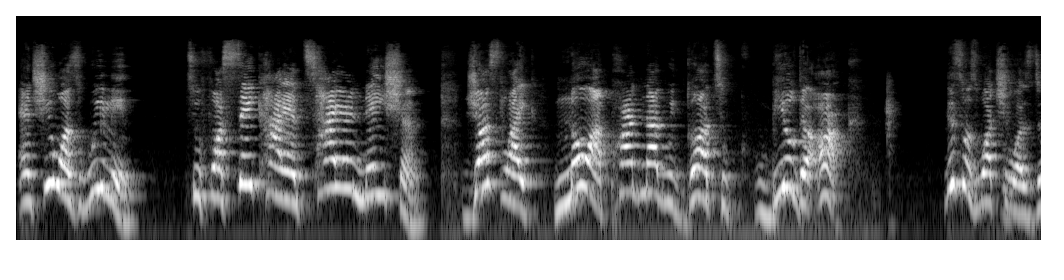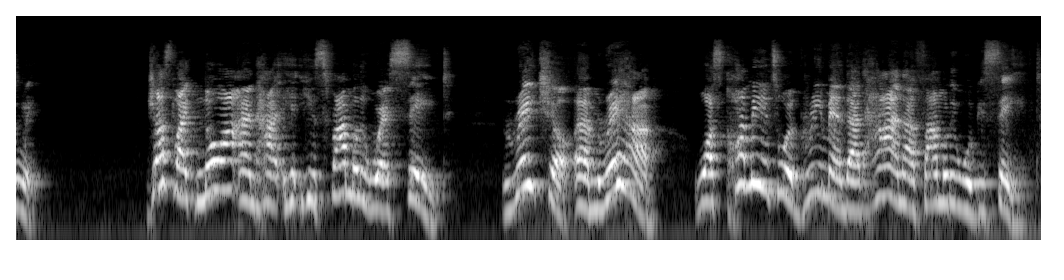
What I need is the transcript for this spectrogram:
and she was willing to forsake her entire nation, just like Noah partnered with God to build the ark. This was what she was doing. Just like Noah and her, his family were saved, Rachel, um, Rahab was coming into agreement that her and her family would be saved.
